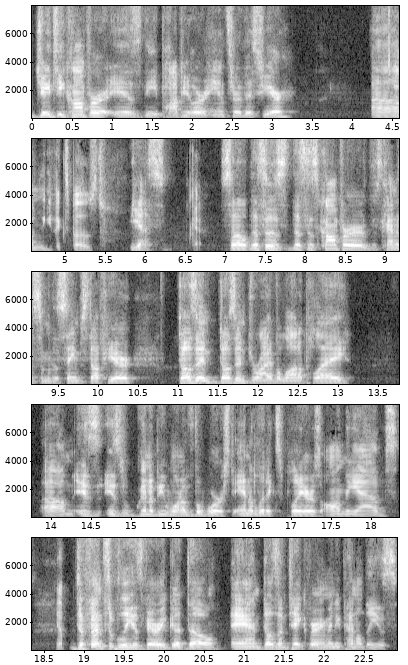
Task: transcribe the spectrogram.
JT Compher is the popular answer this year. Um, leave exposed. yes. Okay. So this is this is Compher. It's kind of some of the same stuff here. Doesn't doesn't drive a lot of play. Um, is is going to be one of the worst analytics players on the Avs. Yep. Defensively is very good though, and doesn't take very many penalties.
